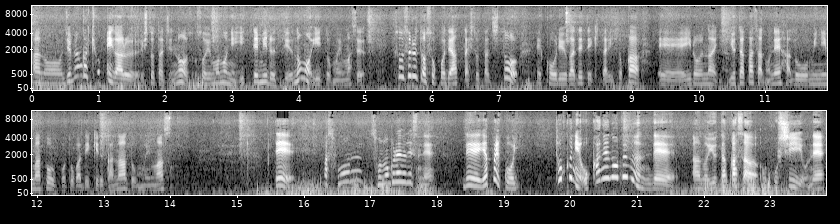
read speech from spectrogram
あの自分が興味がある人たちのそういうものに行ってみるっていうのもいいと思います。そうするとそこで会った人たちと、え交流が出てきたりとか、えー、いろんな豊かさの、ね、波動を身にまとうことができるかなと思います。で、まあ、そそのぐらいですね。でやっぱりこう特にお金の部分であの豊かさ欲しいよね。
